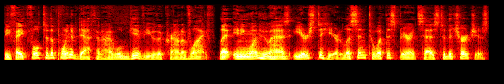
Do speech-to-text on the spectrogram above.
Be faithful to the point of death, and I will give you the crown of life. Let anyone who has ears to hear listen to what the Spirit says to the churches.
